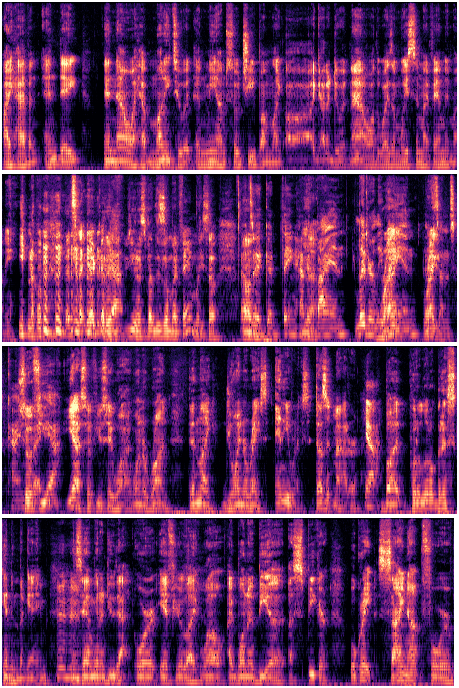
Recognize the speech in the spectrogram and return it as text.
I have an end date and now I have money to it. And me, I'm so cheap. I'm like, oh, I gotta do it now, otherwise I'm wasting my family money. You know, that's like I could have Yeah. you know spent this on my family. So That's um, a good thing, having yeah. buy-in, literally Right, buy-in of right. some kind. So if you yeah. so if you say, "Well, I want to run," then like join a race, any race, doesn't matter. Yeah. Mm-hmm. But put a little bit of skin in the game and say, "I'm going to do that." Or if you're like, "Well, I want to be a, a speaker," well, great, sign up for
